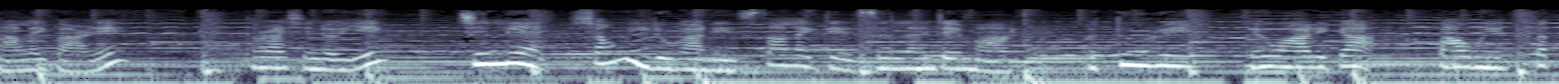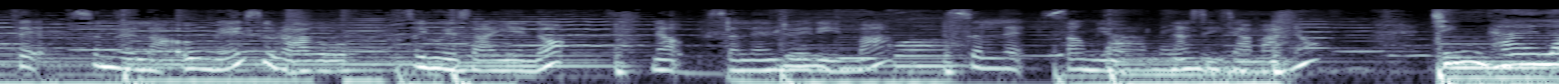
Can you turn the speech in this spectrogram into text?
နာလိုက်ပါတယ်တော်ရရှင်တို့ရေကျင်းလျက်ရှောင်းမီတို့ကနေစလိုက်တဲ့ဇလန်ကျွဲမှာဘသူတွေဘယ်ဝါတွေကပါဝင်ပတ်သက်ဆက်နွယ်လာအောင်မဲဆိုတာကိုစိတ်ဝင်စားရင်တော့ နောက်ဇလန်ကျွဲတွေမှာဆက်လက်ဆောင်မြောက်နားဆင်ကြပါနော် 金太郎，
